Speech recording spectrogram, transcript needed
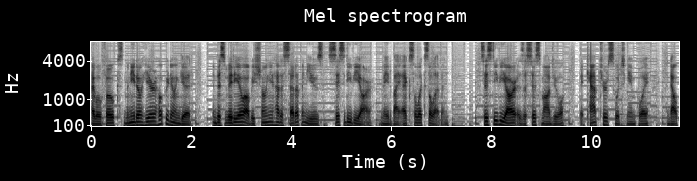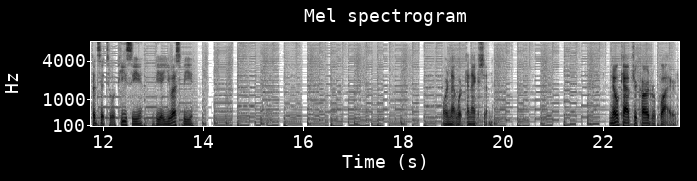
Hello folks, Manito here, hope you're doing good. In this video, I'll be showing you how to set up and use SysDVR, made by Exelix11. SysDVR is a sys module that captures Switch gameplay and outputs it to a PC via USB or network connection. No capture card required.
